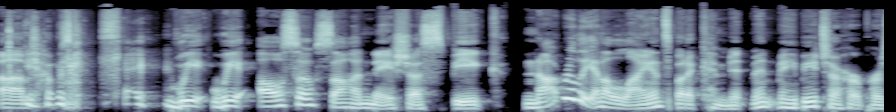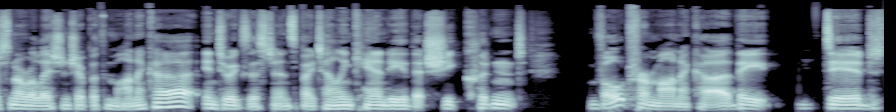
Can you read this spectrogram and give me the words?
Um, yeah, I was gonna say. we we also saw Naysha speak not really an alliance, but a commitment maybe to her personal relationship with Monica into existence by telling Kandy that she couldn't vote for Monica. They did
